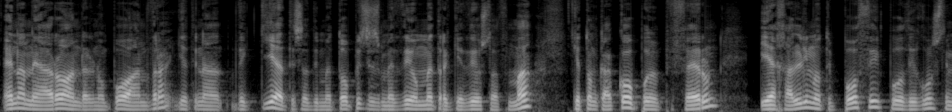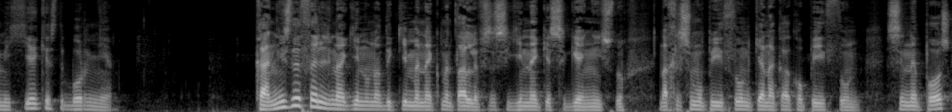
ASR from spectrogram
ένα νεαρό ανρενοπό άνδρα για την αδικία της αντιμετώπισης με δύο μέτρα και δύο σταθμά και τον κακό που επιφέρουν οι αχαλήνοτοι πόθοι που οδηγούν στη μοιχεία και στην πορνεία. Κανείς δεν θέλει να γίνουν αντικείμενα εκμετάλλευσης οι γυναίκες συγγενείς του, να χρησιμοποιηθούν και να κακοποιηθούν. Συνεπώς,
